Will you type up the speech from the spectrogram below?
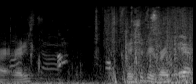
Alright, ready? They should be right there.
